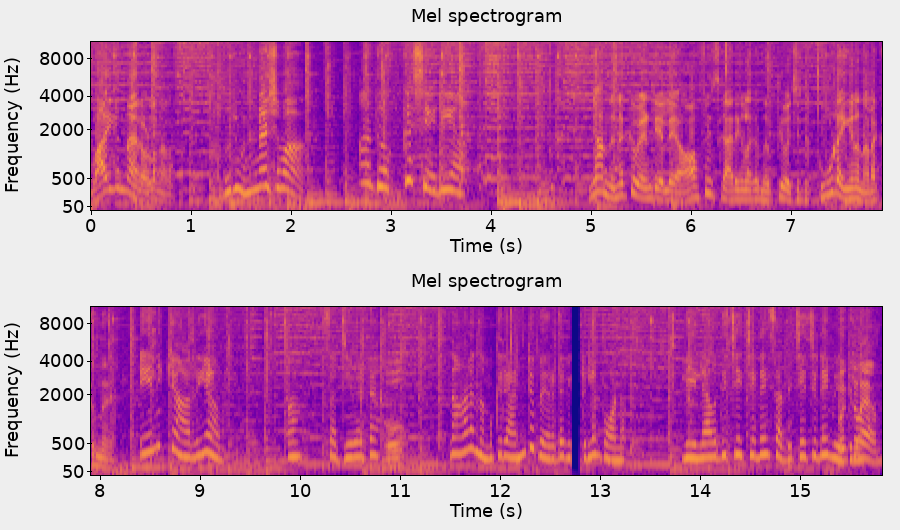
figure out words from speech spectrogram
വൈകുന്നേരമുള്ള നടത്തം. അതൊരു ഉന്മേഷമാ. അതൊക്കെ ശരിയാ. ഞാൻ നിനക്ക് വേണ്ടിയല്ലേ ഓഫീസ് കാര്യങ്ങളൊക്കെ നിർത്തി വെച്ചിട്ട് കൂടെ ഇങ്ങനെ നടക്കുന്നേ? എനിക്കറിയാം. ആ സജീവേട്ട. ഓ. നാളെ നമുക്ക് രണ്ടുപേരുടെ വീട്ടിലും പോണം. ലീലാവതി ചേച്ചിയുടെയും സതി ചേച്ചിയുടെയും വീട്ടിലും.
